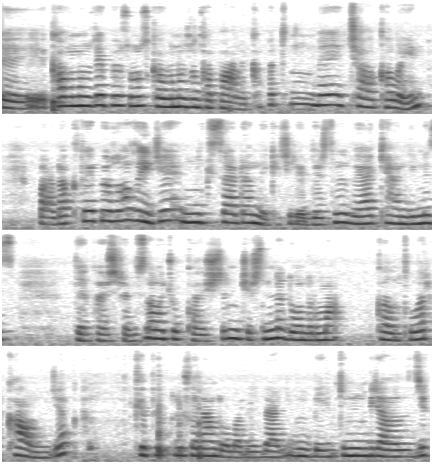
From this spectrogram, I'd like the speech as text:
Ee, kavanozda yapıyorsanız kavanozun kapağını kapatın ve çalkalayın. Bardakta yapıyorsanız iyice mikserden de geçirebilirsiniz veya kendiniz de karıştırabilirsiniz ama çok karıştırın. İçerisinde dondurma kalıntıları kalmayacak. Köpüklü falan da olabilir. Ben- Benimkinin birazcık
